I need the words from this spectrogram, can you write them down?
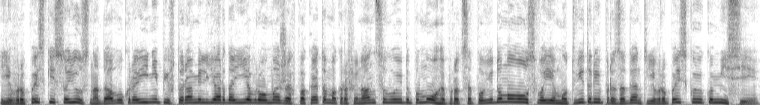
Європейський Союз надав Україні півтора мільярда євро у межах пакету макрофінансової допомоги. Про це повідомило у своєму твіттері президент Європейської комісії.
